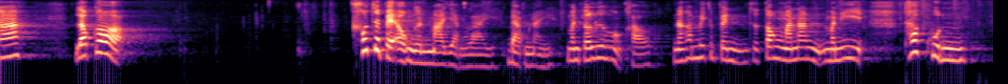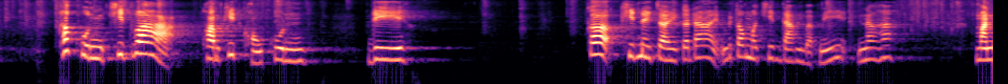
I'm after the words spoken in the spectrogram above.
นะแล้วก็เขาจะไปเอาเงินมาอย่างไรแบบไหน มันก็เรื่องของเขานะคะ ไม่จำเป็นจะต้องมานั่นมานี่ ถ้าคุณ ถ้าคุณคิดว่าความคิดของคุณดี ก็คิดในใจก็ได้ ไม่ต้องมาคิดดังแบบนี้นะคะมัน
